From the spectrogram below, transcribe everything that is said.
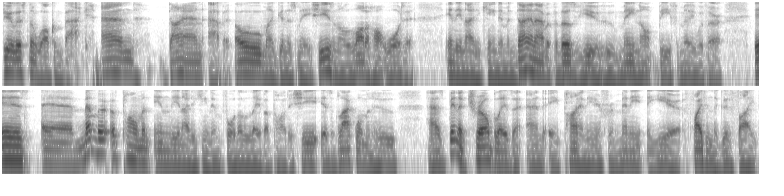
Dear listener, welcome back. And Diane Abbott. Oh my goodness me. She's in a lot of hot water in the United Kingdom. And Diane Abbott, for those of you who may not be familiar with her, is a member of parliament in the United Kingdom for the Labour Party. She is a black woman who has been a trailblazer and a pioneer for many a year, fighting the good fight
